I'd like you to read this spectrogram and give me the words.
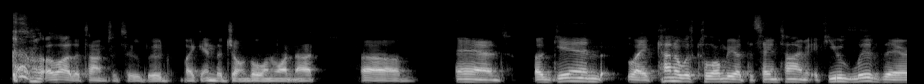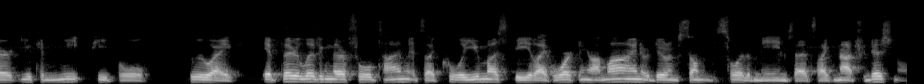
a lot of the times it's Ubud, like in the jungle and whatnot. Um, and again, like kind of with Colombia at the same time, if you live there, you can meet people who like, if they're living there full time, it's like, cool, you must be like working online or doing some sort of means that's like not traditional.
